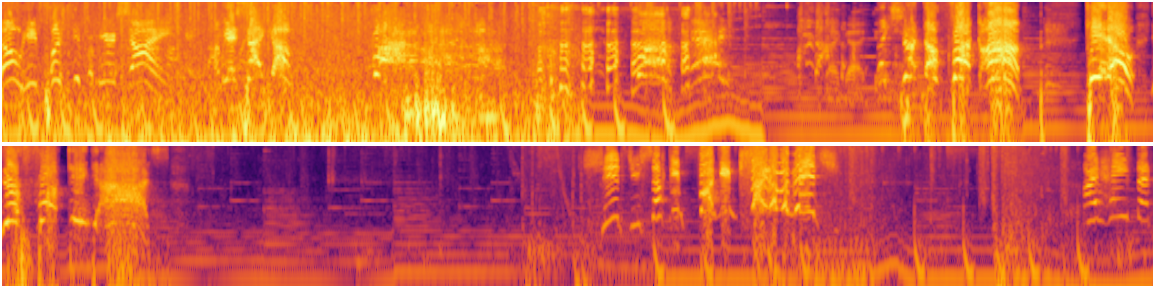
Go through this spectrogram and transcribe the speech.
No, he pushed him from your side. I'm getting psycho. Fuck! Fuck, man! Guy. Like, shut the fuck up! Keto, you're fucking ass! Shit, you sucking fucking son of a bitch! I hate that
